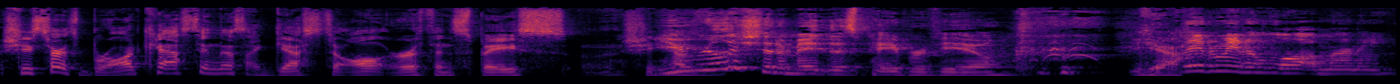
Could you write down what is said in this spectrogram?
she starts broadcasting this, I guess, to all Earth and space. She You has, really should have made this pay per view. yeah. They'd have made a lot of money.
